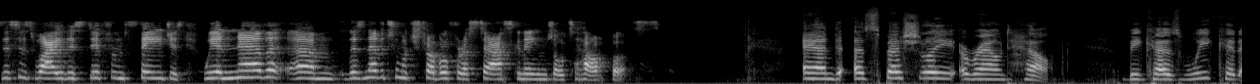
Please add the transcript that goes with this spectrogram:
This is why there's different stages. We are never um, there's never too much trouble for us to ask an angel to help us. And especially around health, because we could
